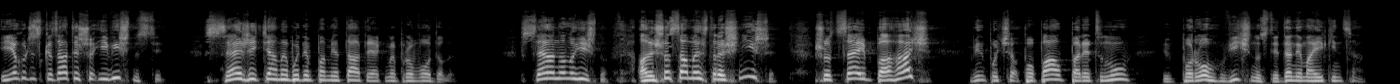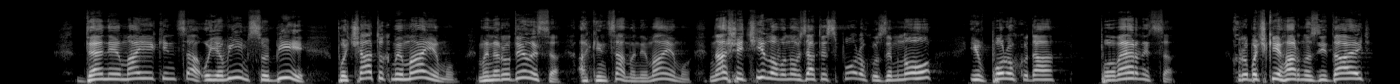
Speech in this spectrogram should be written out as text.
І я хочу сказати, що і вічності все життя ми будемо пам'ятати, як ми проводили. Все аналогічно. Але що саме страшніше, що цей багач він почав, попав, перетнув порог вічності, де немає кінця. Де немає кінця. Уявімо собі, початок ми маємо. Ми народилися, а кінця ми не маємо. Наше тіло, воно взяте з пороху земного і в порох куди повернеться. Хробачки гарно з'їдають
